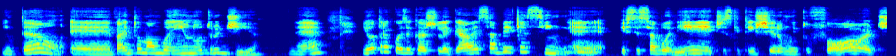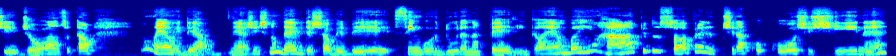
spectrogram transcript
Então, é, vai tomar um banho no outro dia né? E outra coisa que eu acho legal é saber que, assim, é, esses sabonetes que tem cheiro muito forte, Johnson e tal, não é o ideal, né? A gente não deve deixar o bebê sem gordura na pele. Então, é um banho rápido só para tirar cocô, xixi, né?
